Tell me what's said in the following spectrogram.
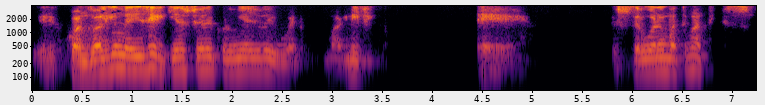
Eh, cuando alguien me dice que quiere estudiar economía, yo le digo, bueno, magnífico. Eh, ¿Es usted bueno en matemáticas?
